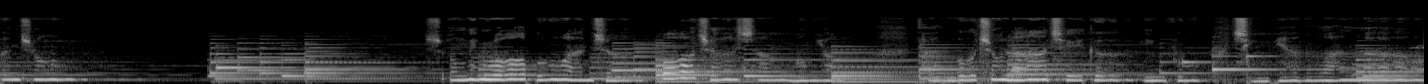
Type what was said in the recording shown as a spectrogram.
分钟。生命若不完整，活着像梦游，弹不出那几个音符，心变乱了。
